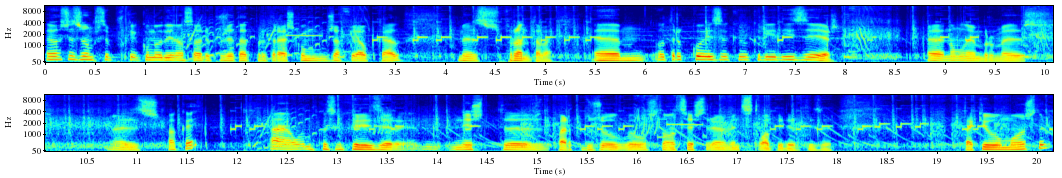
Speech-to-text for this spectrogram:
Eu às vezes não percebo porque como o dinossauro é projetado para trás, como já foi há bocado. Mas pronto, está bem. Um, outra coisa que eu queria dizer. Uh, não me lembro, mas. Mas. Ok. Ah, uma coisa que eu queria dizer. Nesta parte do jogo eles estão a ser extremamente sloppy, devo dizer. Está aqui o monstro.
